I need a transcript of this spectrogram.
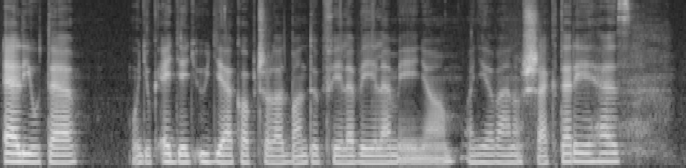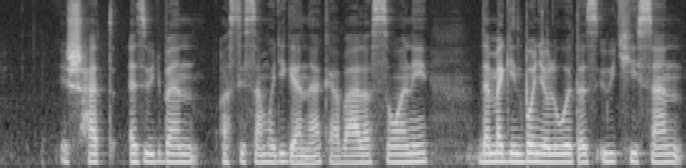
eljut-e mondjuk egy-egy ügyel kapcsolatban többféle vélemény a, a nyilvánosság teréhez, és hát ez ügyben azt hiszem, hogy igennel kell válaszolni, de megint bonyolult az ügy, hiszen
